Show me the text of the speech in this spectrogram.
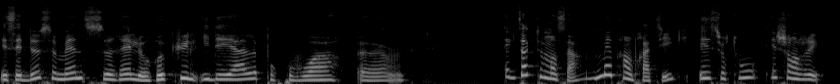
Et ces deux semaines seraient le recul idéal pour pouvoir euh, exactement ça, mettre en pratique et surtout échanger.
